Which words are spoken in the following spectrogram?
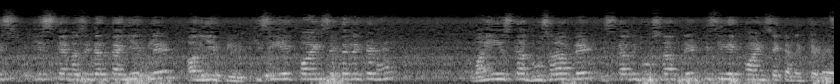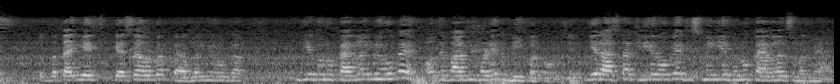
इस इस कैपेसिटर का ये प्लेट और ये प्लेट किसी एक पॉइंट से कनेक्टेड है? वहीं इसका दूसरा प्लेट इसका भी दूसरा प्लेट किसी एक पॉइंट से कनेक्टेड है। तो बताइए, कैसा होगा? पैरेलल में होगा। ये दोनों पैरेलल में हो गए और जब आगे बढ़े तो बी पर पहुँचे। ये रास्ता क्लियर हो गया, जिसमें ये दोनों पैरेलल समझ में आए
